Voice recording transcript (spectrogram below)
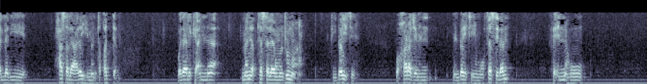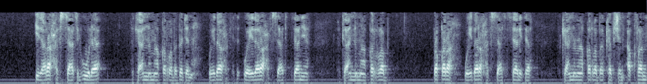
الذي حصل عليه من تقدم. وذلك أن من اغتسل يوم الجمعة في بيته وخرج من من بيته مغتسلا فإنه إذا راح في الساعة الأولى فكأنما قرب بدنه وإذا راح وإذا راح في الساعة الثانية فكأنما قرب بقرة وإذا راح في الساعة الثالثة فكأنما قرب كبشا أقرا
